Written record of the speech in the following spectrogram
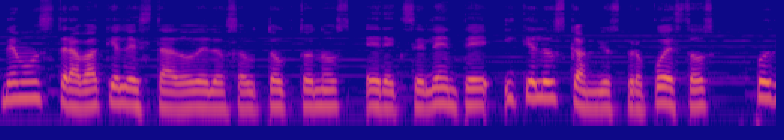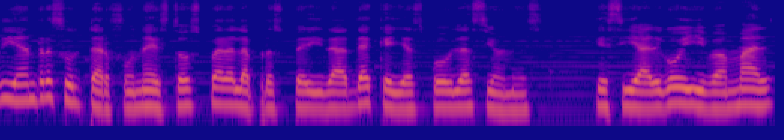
demostraba que el estado de los autóctonos era excelente y que los cambios propuestos podían resultar funestos para la prosperidad de aquellas poblaciones que si algo iba mal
